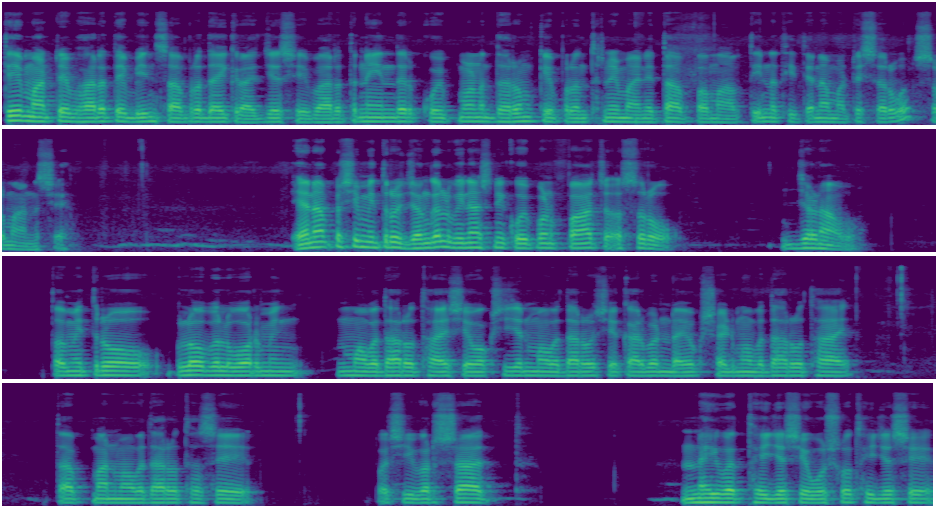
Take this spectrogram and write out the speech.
તે માટે ભારત એ બિન સાંપ્રદાયિક રાજ્ય છે. ભારતની અંદર કોઈ પણ ધર્મ કે પંથને માન્યતા આપવામાં આવતી નથી. તેના માટે સર્વ સમાન છે. એના પછી મિત્રો, જંગલ વિનાશની કોઈ પણ પાંચ અસરો જણાવો. તો મિત્રો, ગ્લોબલ વોર્મિંગમાં વધારો થાય છે ઓક્સિજનમાં વધારો છે, કાર્બન ડાયોક્સાઇડમાં વધારો થાય તાપમાનમાં વધારો થશે, પછી વરસાદ નહીવત થઈ જશે, ઓછો થઈ જશે,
